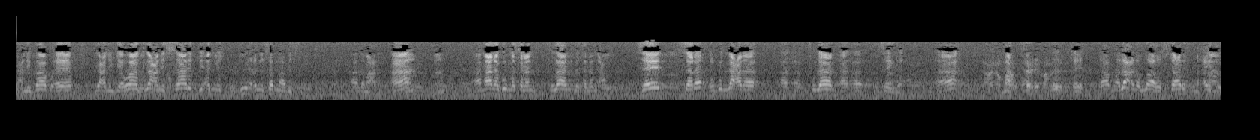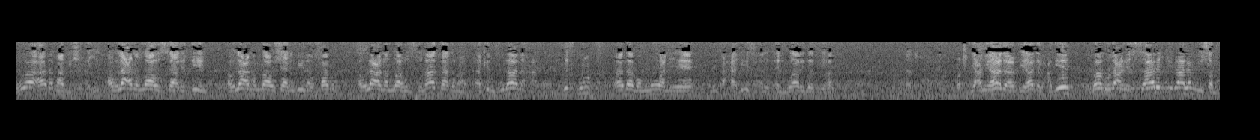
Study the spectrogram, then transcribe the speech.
يعني باب إيه يعني جواز لعن السارق بأن دون أن يسمى باسمه. هذا معنى. ها, ها؟ ما نقول مثلا فلان مثلا زيد سرق نقول لعن فلان زيدا ها ما لعن الله السارق من حيث هو هذا ما في شيء. أو لعن الله السارقين أو لعن الله شاربين الخمر أو لعن الله الزنات هذا ما لكن فلان اسمه هذا ممنوع للأحاديث الواردة في هذا. يعني هذا في هذا الحديث باب لعن السارق إذا لم يسمى.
